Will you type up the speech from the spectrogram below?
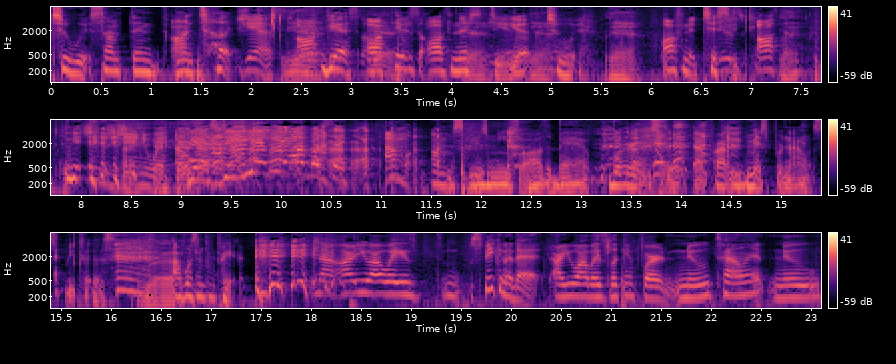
to it, something untouched. Yes. Yeah. Au- Yes, it was it was the authenticity, Yeah. yep, Yeah. to it. Yeah. Authenticity. Often. She was genuine. Yes, yeah, yeah, I was about to say. I'm, um, excuse me for all the bad words that I probably mispronounced because I wasn't prepared. now, are you always speaking of that? Are you always looking for new talent, new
